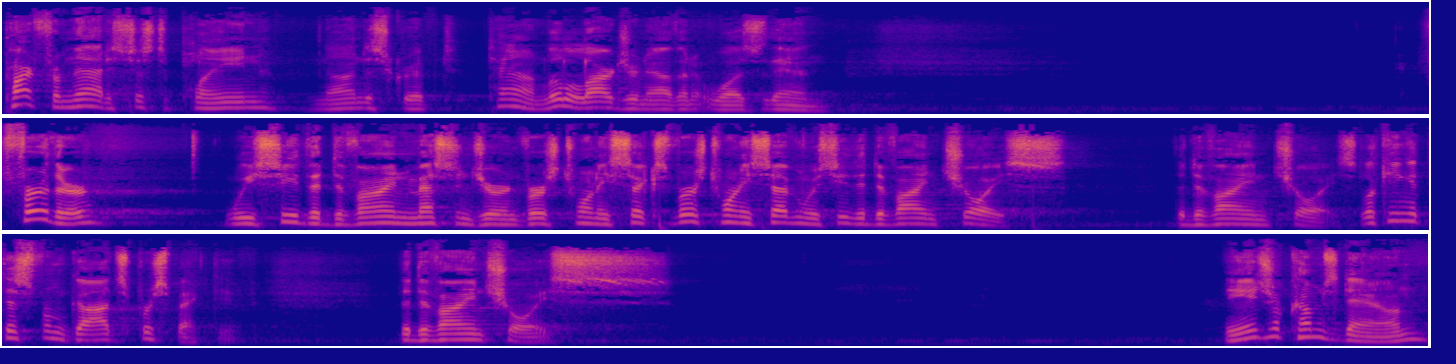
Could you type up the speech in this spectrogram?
Apart from that, it's just a plain, nondescript town, a little larger now than it was then. Further, we see the divine messenger in verse 26. Verse 27, we see the divine choice. The divine choice. Looking at this from God's perspective, the divine choice. The angel comes down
